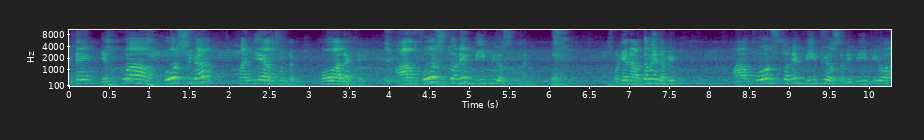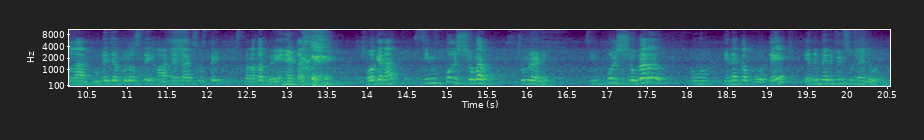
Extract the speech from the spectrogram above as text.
అంటే ఎక్కువ ఫోర్స్గా పనిచేయాల్సి ఉంటుంది పోవాలంటే. ఆ ఫోర్స్తోనే బీపీ వస్తుందండి. ఓకేనా? అర్థమైందా మీకు? ఆ ఫోర్స్తోనే బీపీ వస్తుంది. బీపీ వల్ల గుండె జబ్బులు వస్తాయి హార్ట్ అటాక్స్ వస్తాయి తర్వాత బ్రెయిన్ అటాక్ ఓకేనా? సింపుల్ షుగర్ చూడండి. సింపుల్ షుగర్ నువ్వు తినకపోతే ఎన్ని బెనిఫిట్స్ ఉన్నాయి చూడండి.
